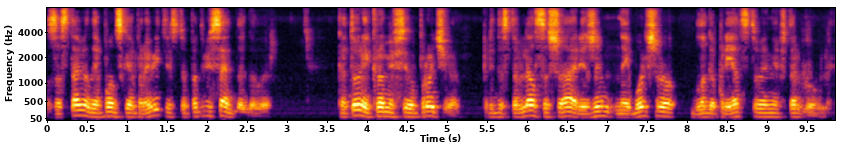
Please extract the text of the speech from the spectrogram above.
заставил японское правительство подписать договор, который, кроме всего прочего, предоставлял США режим наибольшего благоприятствования в торговле.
